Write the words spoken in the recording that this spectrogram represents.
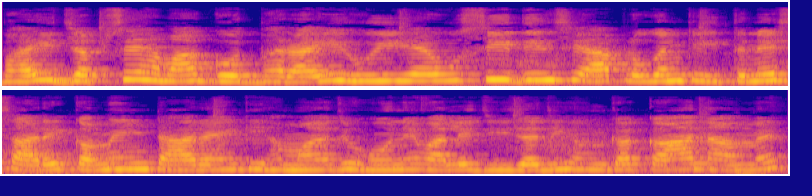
भाई, जब से हमारा गोद भराई हुई है, उसी दिन से आप लोगों के इतने सारे कमेंट आ रहे हैं कि हमारे जो होने वाले जीजा जी हैं, उनका कहाँ नाम है?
